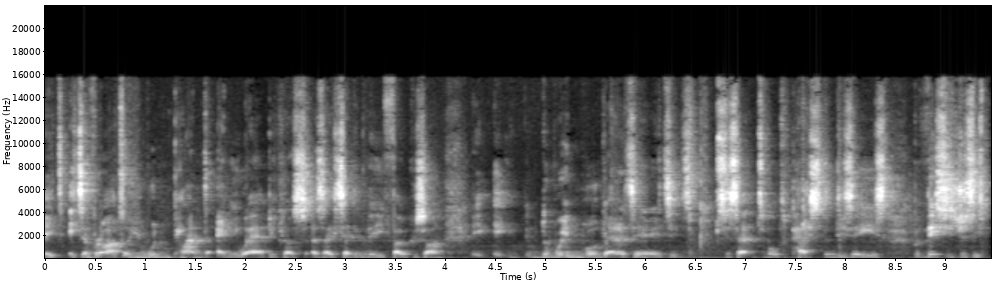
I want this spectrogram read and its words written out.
it, it's a varietal you wouldn't plant anywhere because, as I said in the focus on, it, it, the wind will get at it, it's susceptible to pest and disease. But this is just this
